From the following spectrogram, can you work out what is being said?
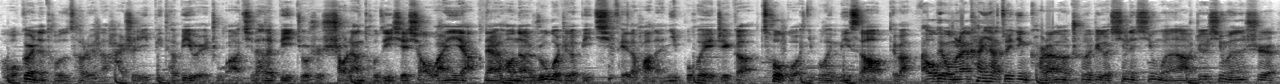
我个人的投资策略呢，还是以比特币为主啊，其他的币就是少量投资一些小玩意啊。然后呢，如果这个币起飞的话呢，你不会这个错过，你不会 miss out，对吧？OK，我们来看一下最近 Cardano 出的这个新的新闻啊，这个新闻是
